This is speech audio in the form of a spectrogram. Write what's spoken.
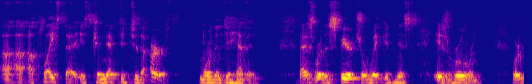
a, a place that is connected to the earth more than to heaven. That's where the spiritual wickedness is ruling. We're,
